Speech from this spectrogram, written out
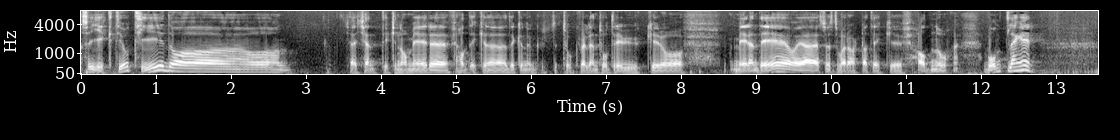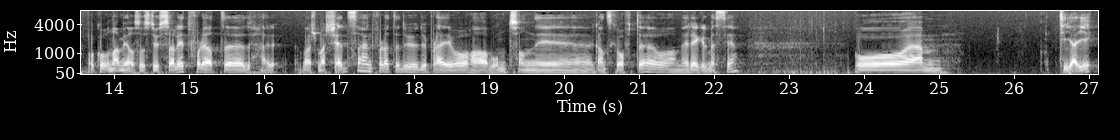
så gikk det jo tid, og, og jeg kjente ikke noe mer. Ikke, det, kunne, det, tok vel en to-tre uker og mer enn det. Og jeg syntes det var rart at jeg ikke hadde noe vondt lenger. Og kona mi også stussa litt. For uh, hva som har skjedd, sa hun. For du, du, pleier jo å ha vondt sånn i, ganske ofte, og med regelmessige. Og um, tida gikk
